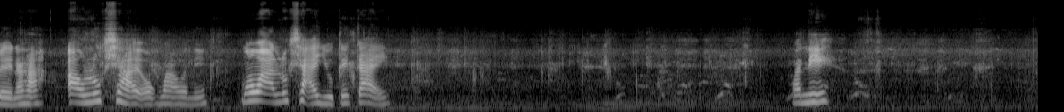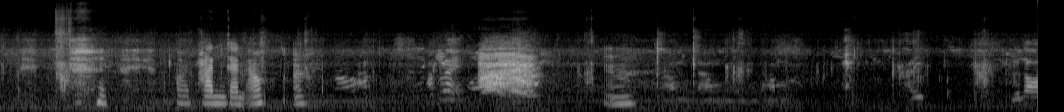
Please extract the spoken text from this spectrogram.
เลยนะคะ เอาลูกชายออกมาวันนี้ เมื่อวานลูกชายอยู่ใกล้ๆ วันนี้ เอาพันกันเอาเอาครับด้วยเอเดี๋ยวรอ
